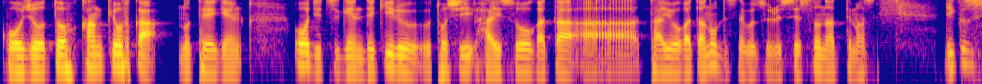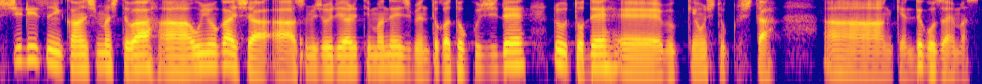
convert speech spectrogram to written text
向上と環境負荷の低減、を実現できる都市配送型、対応型のですね、物流施設となっています。リクスシリーズに関しましては、運用会社、住所リアリティマネジメントが独自で、ルートで、物件を取得した案件でございます。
